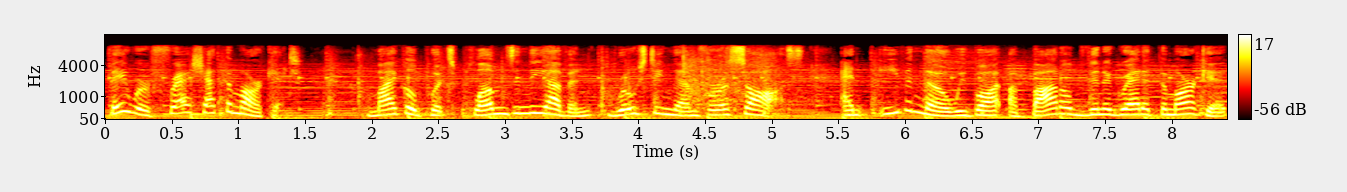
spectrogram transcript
they were fresh at the market. Michael puts plums in the oven, roasting them for a sauce. And even though we bought a bottled vinaigrette at the market,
